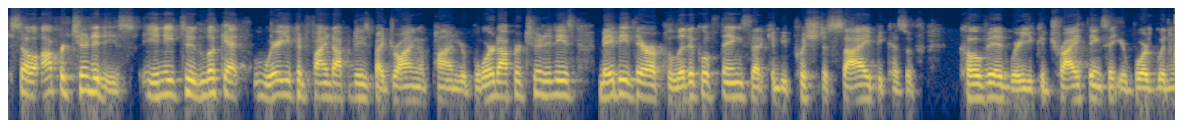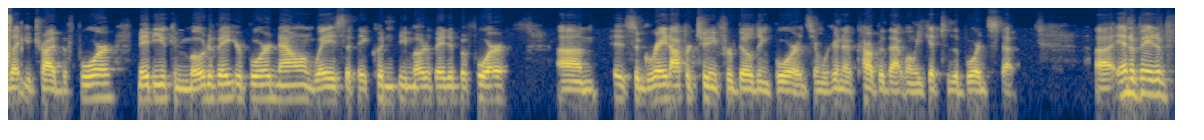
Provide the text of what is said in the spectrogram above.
So opportunities you need to look at where you can find opportunities by drawing upon your board opportunities. Maybe there are political things that can be pushed aside because of COVID, where you could try things that your board wouldn't let you try before. Maybe you can motivate your board now in ways that they couldn't be motivated before. Um, it's a great opportunity for building boards, and we're going to cover that when we get to the board step. Uh, innovative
